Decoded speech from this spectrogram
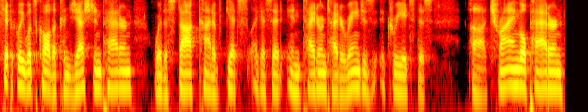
typically what's called a congestion pattern, where the stock kind of gets, like I said, in tighter and tighter ranges. It creates this uh, triangle pattern,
